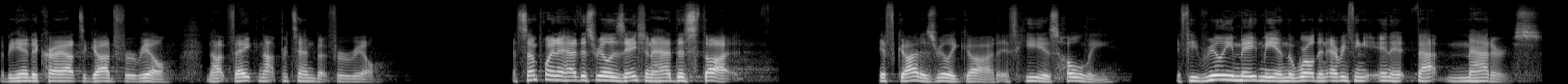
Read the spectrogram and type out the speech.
I began to cry out to God for real. Not fake, not pretend, but for real. At some point, I had this realization, I had this thought. If God is really God, if He is holy, if He really made me and the world and everything in it, that matters.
